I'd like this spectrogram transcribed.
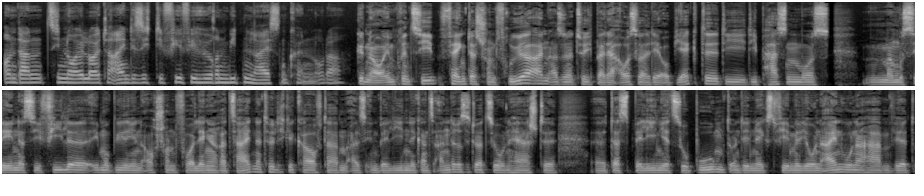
und dann ziehen neue Leute ein, die sich die viel, viel höheren Mieten leisten können, oder? Genau, im Prinzip fängt das schon früher an, also natürlich bei der Auswahl der Objekte, die, die passen muss. Man muss sehen, dass sie viele Immobilien auch schon vor längerer Zeit natürlich gekauft haben, als in Berlin eine ganz andere Situation herrschte, äh, dass Berlin jetzt so boomt und demnächst vier Millionen Einwohner haben wird.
